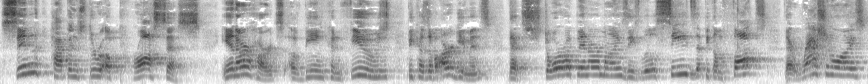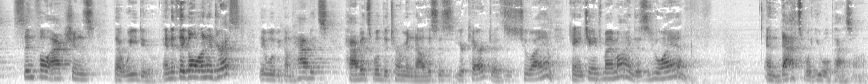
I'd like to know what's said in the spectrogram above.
sin happens through a process in our hearts of being confused because of arguments that store up in our minds these little seeds that become thoughts that rationalize sinful actions that we do. And if they go unaddressed, they will become habits. Habits will determine now this is your character. This is who I am. Can't change my mind. This is who I am. And that's what you will pass on.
